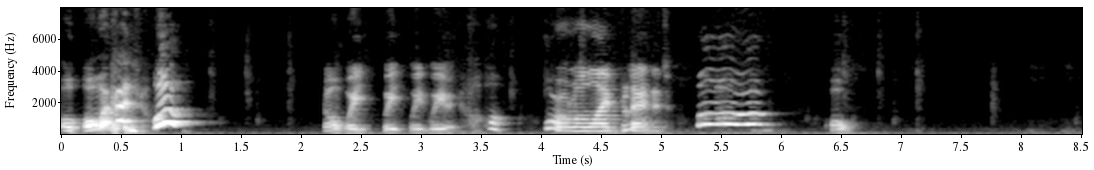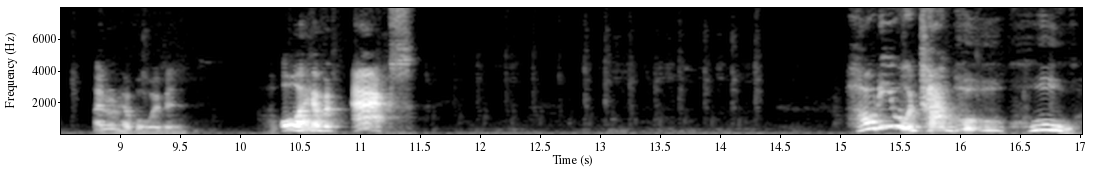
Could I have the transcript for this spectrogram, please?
Oh, oh, weapon! Oh! No, wait, wait, wait, wait. Oh, we're on a line planet. Oh, oh. I don't have a weapon. Oh, I have an axe! How do you attack? Oh,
